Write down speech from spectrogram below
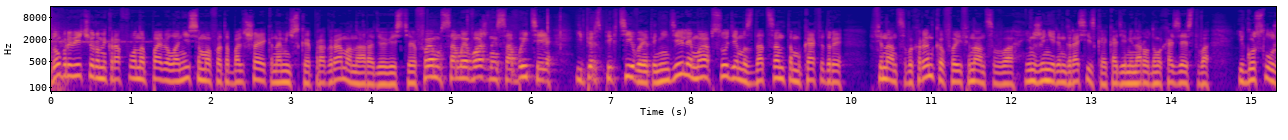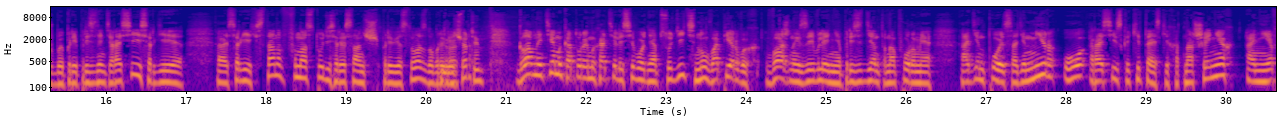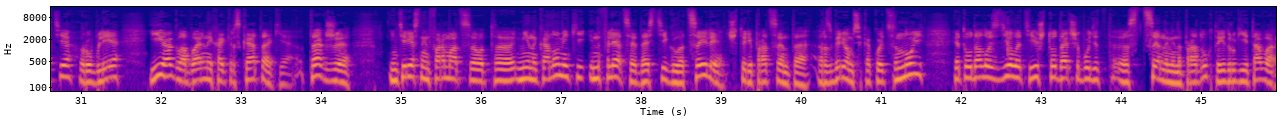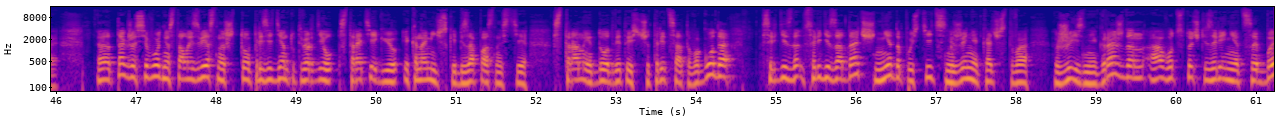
Добрый вечер. У микрофона Павел Анисимов. Это большая экономическая программа на радио Вести ФМ. Самые важные события и перспективы этой недели мы обсудим с доцентом кафедры финансовых рынков и финансового инжиниринга Российской Академии Народного Хозяйства и Госслужбы при президенте России Сергей, э, Сергей Хистанов у нас в студии. Сергей Александрович, приветствую вас. Добрый вечер. Главные темы, которые мы хотели сегодня обсудить, ну, во-первых, важные заявления президента на форуме «Один пояс, один мир» о российско-китайских отношениях, о нефти, рубле и о глобальной хакерской атаке. Также Интересная информация от э, Минэкономики. Инфляция достигла цели 4%. Разберемся, какой ценой это удалось сделать и что дальше будет э, с ценами на продукты и другие товары. Э, также сегодня стало известно, что президент утвердил стратегию экономической безопасности страны до 2030 года. Среди, среди задач не допустить снижения качества жизни граждан, а вот с точки зрения ЦБ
